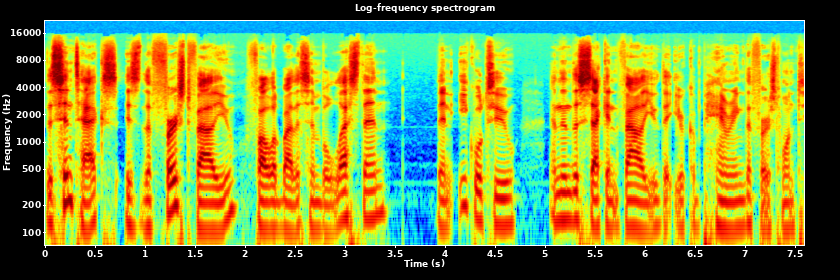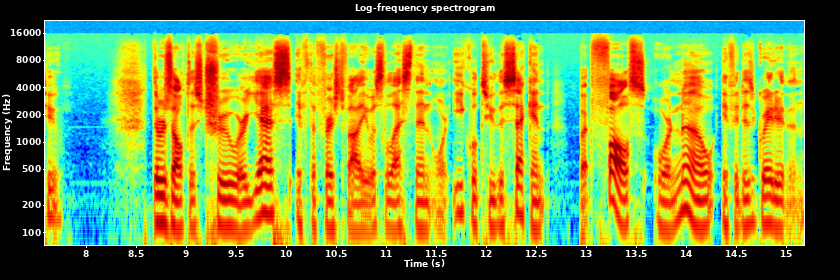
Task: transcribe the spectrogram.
The syntax is the first value followed by the symbol less than, then equal to, and then the second value that you're comparing the first one to. The result is true or yes if the first value is less than or equal to the second, but false or no if it is greater than.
